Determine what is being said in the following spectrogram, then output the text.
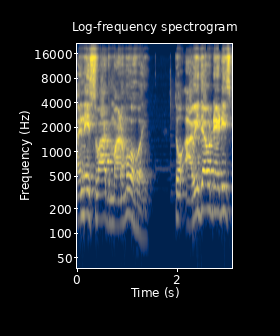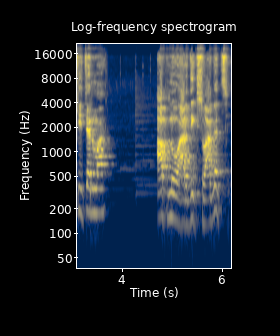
અને સ્વાદ માણવો હોય તો આવી જાઓ ડેડીઝ કિચનમાં. આપનું હાર્દિક સ્વાગત છે.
